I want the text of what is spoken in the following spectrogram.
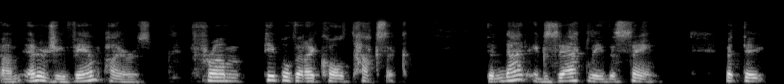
um, energy vampires from people that I call toxic. They're not exactly the same, but they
